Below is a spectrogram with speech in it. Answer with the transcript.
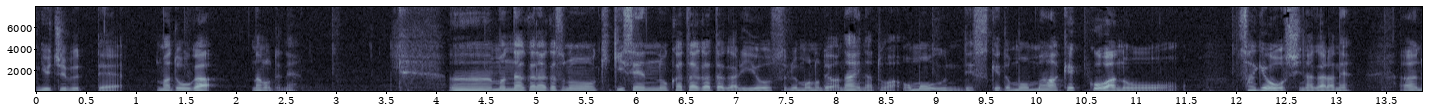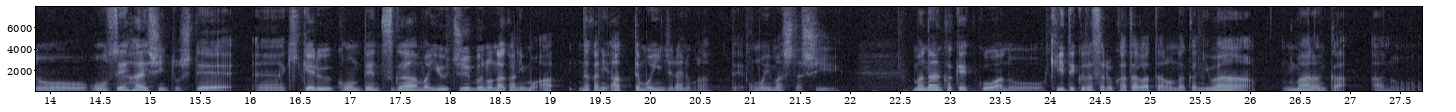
YouTube って、まあ、動画なのでね、うんまあ、なかなかその聞き戦の方々が利用するものではないなとは思うんですけども、まあ結構あの作業をしながらね、あの音声配信として、えー聞けるコンテンツが、まあ、YouTube の中にもあ中にあってもいいんじゃないのかなって思いましたし、まあなんか結構あの聞いてくださる方々の中には、まあなんかあの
